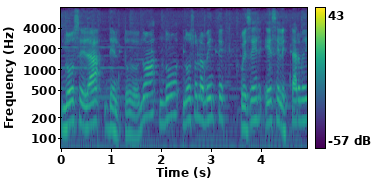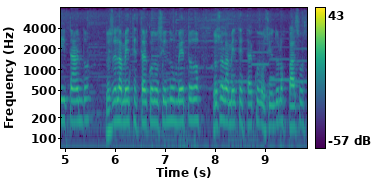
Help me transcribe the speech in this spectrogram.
no se da del todo. No, no, no solamente pues es, es el estar meditando, no solamente estar conociendo un método, no solamente estar conociendo los pasos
